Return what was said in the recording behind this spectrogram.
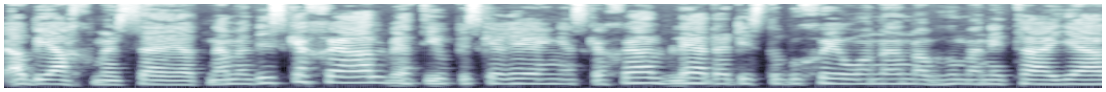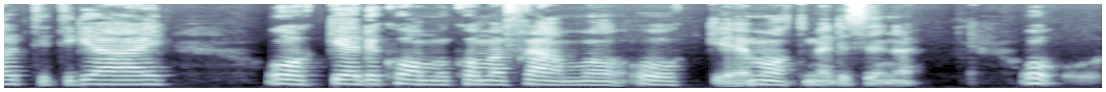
Abiy Ahmed säger att nej, men vi ska själv, etiopiska regeringen ska själv leda distributionen av humanitär hjälp till Tigray och eh, det kommer komma fram och, och eh, mat och mediciner. Och,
